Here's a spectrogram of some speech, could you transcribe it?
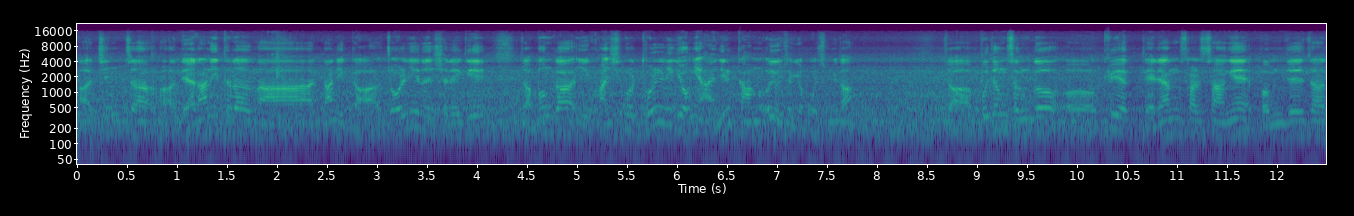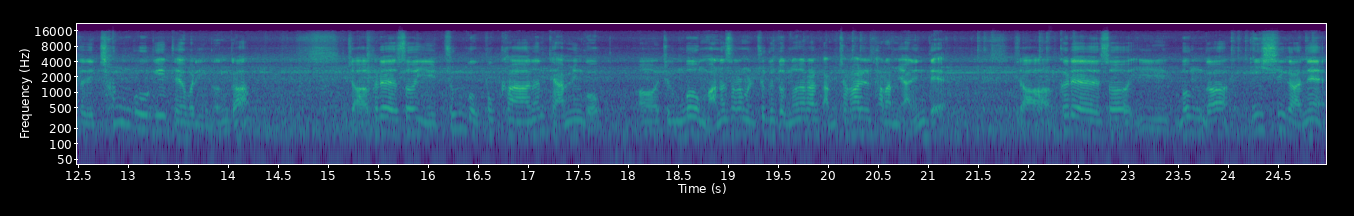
아, 진짜 어, 내란이 드러나니까 쫄리는 세력이 자, 뭔가 이 관심을 돌리기용이 아닐까 하는 의혹을 제기하고 있습니다. 자, 부정선거 어, 기획 대량 살상의 범죄자들이 천국이 되어버린 건가? 자, 그래서 이 중국, 북한은 대한민국, 어, 지금 뭐 많은 사람을 죽여도 눈알 깜짝할 사람이 아닌데, 자, 그래서 이 뭔가 이 시간에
